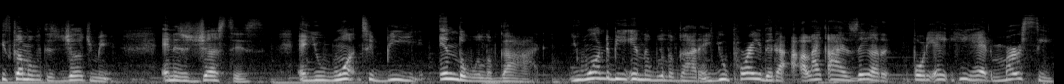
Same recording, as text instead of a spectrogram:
He's coming with his judgment and his justice. And you want to be in the will of God. You want to be in the will of God, and you pray that, uh, like Isaiah 48, He had mercy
